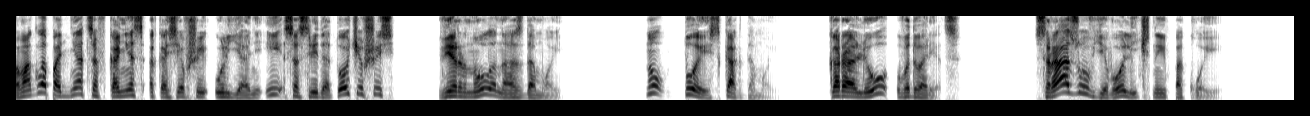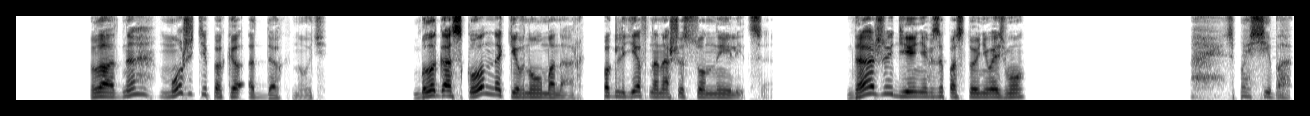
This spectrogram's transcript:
помогла подняться в конец окосевшей Ульяне и, сосредоточившись, вернула нас домой. Ну, то есть как домой? Королю во дворец. Сразу в его личные покои. «Ладно, можете пока отдохнуть». Благосклонно кивнул монарх, поглядев на наши сонные лица. «Даже денег за постой не возьму». «Спасибо,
